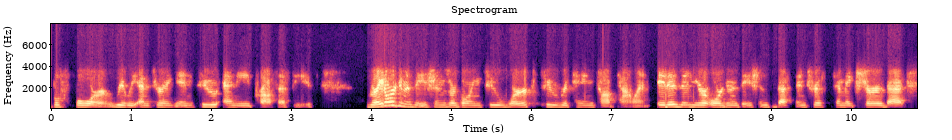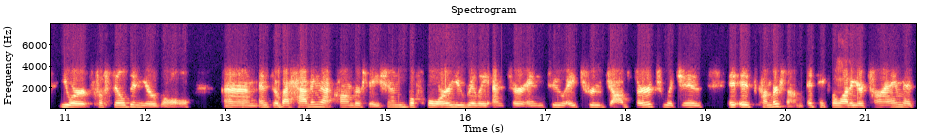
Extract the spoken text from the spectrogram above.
before really entering into any processes. Great organizations are going to work to retain top talent. It is in your organization's best interest to make sure that you're fulfilled in your role. Um, and so by having that conversation before you really enter into a true job search, which is it, it's cumbersome, it takes a lot of your time. It's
